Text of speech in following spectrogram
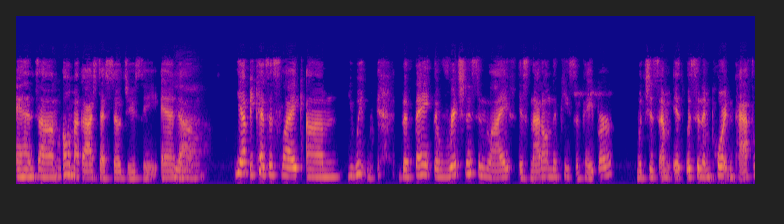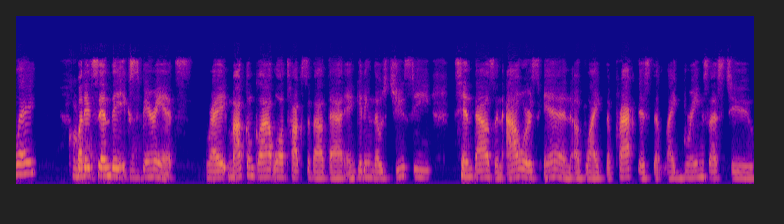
And um, oh my gosh, that's so juicy. And yeah. Um, yeah, because it's like um, we the thing, the richness in life is not on the piece of paper, which is um, it, it's an important pathway, Correct. but it's in the experience right? Malcolm Gladwell talks about that and getting those juicy 10,000 hours in of like the practice that like brings us to,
